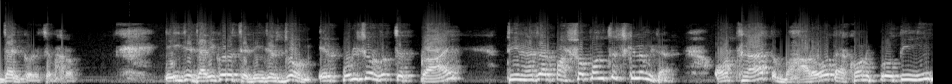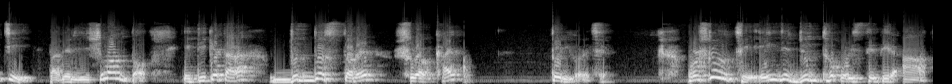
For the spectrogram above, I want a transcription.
জারি করেছে ভারত। এই যে জারি করেছে ডেঞ্জার জোন এর পরিসর হচ্ছে প্রায় তিন হাজার পাঁচশো পঞ্চাশ কিলোমিটার। অর্থাৎ ভারত এখন প্রতি ইঞ্চি তাদের যে সীমান্ত, এটিকে তারা যুদ্ধ স্তরের সুরক্ষায় তৈরি করেছে। প্রশ্ন হচ্ছে, এই যে যুদ্ধ পরিস্থিতির আঁচ,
